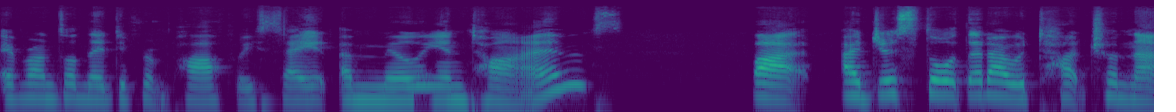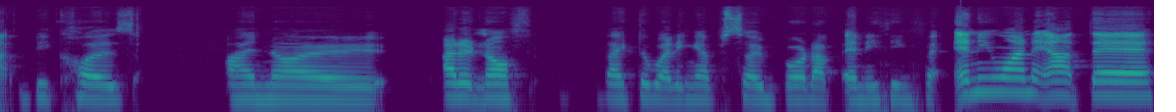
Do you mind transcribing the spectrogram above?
everyone's on their different path. We say it a million times. But i just thought that i would touch on that because i know i don't know if like the wedding episode brought up anything for anyone out there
